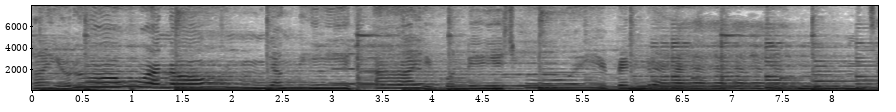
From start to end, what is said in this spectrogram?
ให้รู้ เป็นแรงใจ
